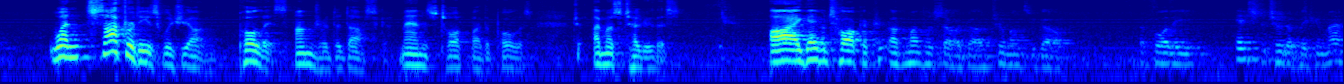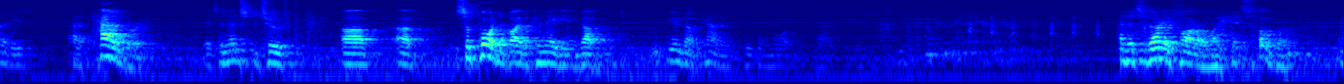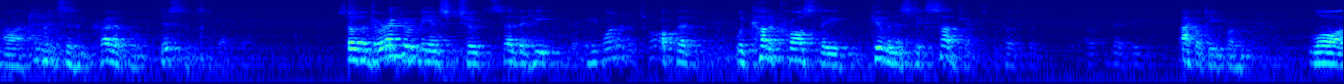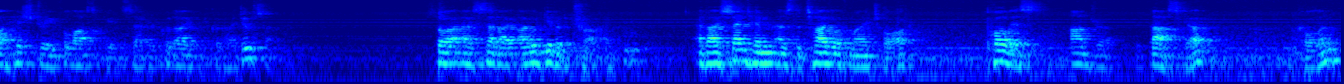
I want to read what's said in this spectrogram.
when Socrates was young polis, andra didaskei. Man is taught by the polis. I must tell you this. I gave a talk a, a month or so ago, two months ago, for the Institute of the Humanities at Calgary. It's an institute uh, uh, supported by the Canadian government. You know, Canada's even more And it's very far away. It's over. Uh, it's an incredible distance. So the director of the institute said that he, he wanted a talk that would cut across the humanistic subjects because the, uh, the, faculty from law, history, philosophy, etc. Could I could I do so? So I, I said I, I, would give it a try, and I sent him as the title of my talk, Polis andra didaskei, colon,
